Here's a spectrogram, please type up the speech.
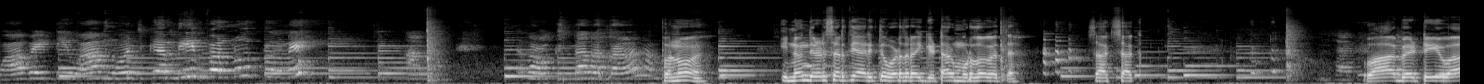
ವಾ ಬೇಟಿ ವಾ ಮೋಜ್ ಕರ್ ದಿ ಬನ್ನು ತೂನೆ ರಾಕ್ ಸ್ಟಾರ್ ಅದಾಳ ನಮ್ಮ. ಪನು ಇನ್ನೊಂದ್ ಎರಡು ಸರ್ತಿ ಆ ರೀತಿ ಹೊಡೆದ್ರೆ ಗಿಟಾರ್ ಮುರಿದೋಗತ್ತೆ. ಸಾಕ್ ಸಾಕ್. ವಾ ಬೇಟಿ ವಾ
